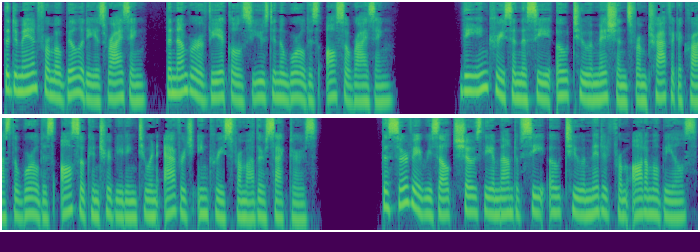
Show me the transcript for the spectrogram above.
the demand for mobility is rising, the number of vehicles used in the world is also rising. The increase in the CO2 emissions from traffic across the world is also contributing to an average increase from other sectors. The survey result shows the amount of CO2 emitted from automobiles.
